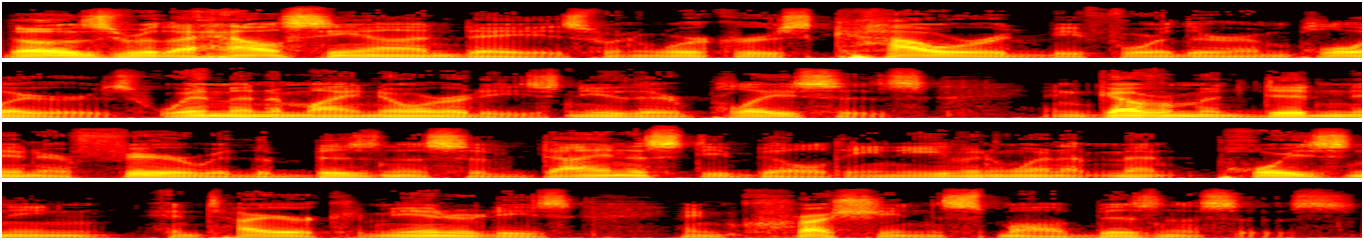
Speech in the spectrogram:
Those were the halcyon days when workers cowered before their employers, women and minorities knew their places, and government didn't interfere with the business of dynasty building, even when it meant poisoning entire communities and crushing small businesses.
